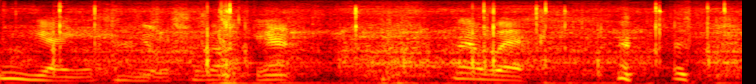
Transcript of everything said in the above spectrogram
Ooh, yeah, you can just yeah. Now where?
